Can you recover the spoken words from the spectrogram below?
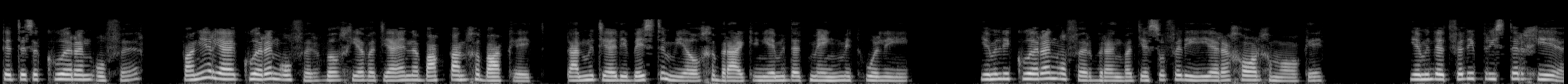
Dit is een koringoffer. Wanneer jij een koringoffer wil gee wat jij in een bakpan gebak het, dan moet jij die beste meel gebruiken en jy moet dit meng met olie. Jy moet die koringoffer bring wat jy so vir die Heere gaar gemaakt het. Jy moet dit vir die priester gee,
